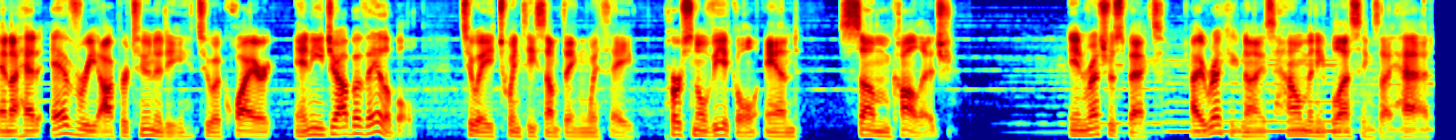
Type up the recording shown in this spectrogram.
and I had every opportunity to acquire any job available to a 20 something with a personal vehicle and some college. In retrospect, I recognize how many blessings I had.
